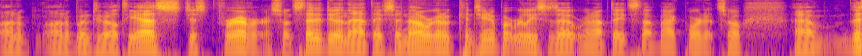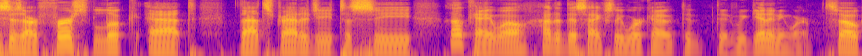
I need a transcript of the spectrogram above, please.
on a, on Ubuntu LTS just forever. So instead of doing that, they've said no, we're going to continue to put releases out. We're going to update stuff, backport it. So um, this is our first look at that strategy to see, okay, well, how did this actually work out? Did did we get anywhere? So,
